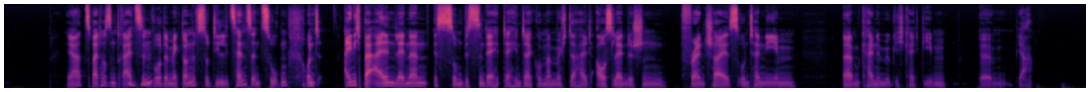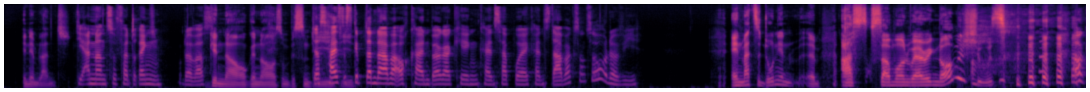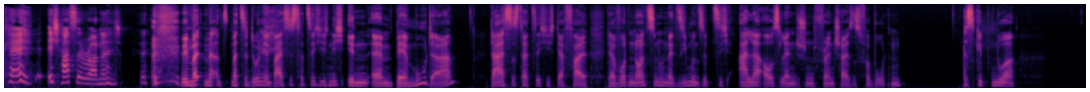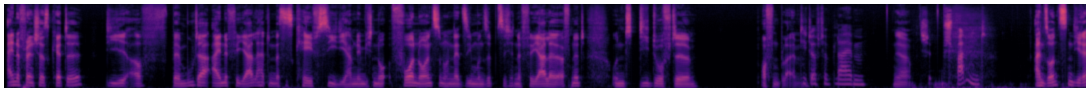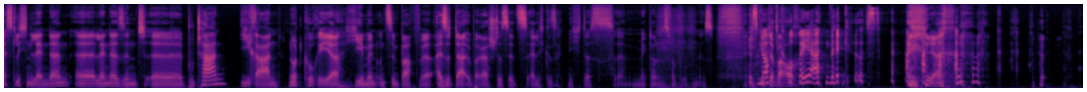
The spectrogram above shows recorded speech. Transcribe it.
Ja, 2013 wurde McDonalds dort die Lizenz entzogen und eigentlich bei allen Ländern ist so ein bisschen der, der Hintergrund, man möchte halt ausländischen Franchise-Unternehmen ähm, keine Möglichkeit geben, ähm, ja, in dem Land. Die anderen zu verdrängen, oder was? Genau, genau, so ein bisschen die. Das heißt, die, es gibt dann da aber auch keinen Burger King, kein Subway, kein Starbucks und so, oder wie? In Mazedonien, ähm, ask someone wearing normal shoes. Okay, ich hasse Ronald. Ma Mazedonien weiß ich es tatsächlich nicht. In ähm, Bermuda, da ist es tatsächlich der Fall. Da wurden 1977 alle ausländischen Franchises verboten. Es gibt nur eine Franchise-Kette, die auf Bermuda eine Filiale hat und das ist KFC. Die haben nämlich no vor 1977 eine Filiale eröffnet und die durfte offen bleiben. Die durfte bleiben. Ja. Spannend. Ansonsten die restlichen Ländern, äh, Länder sind äh, Bhutan, Iran, Nordkorea, Jemen und Simbabwe. Also da überrascht es jetzt ehrlich gesagt nicht, dass äh, McDonalds verboten ist. Es gibt aber auch an Mac ist. ja.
